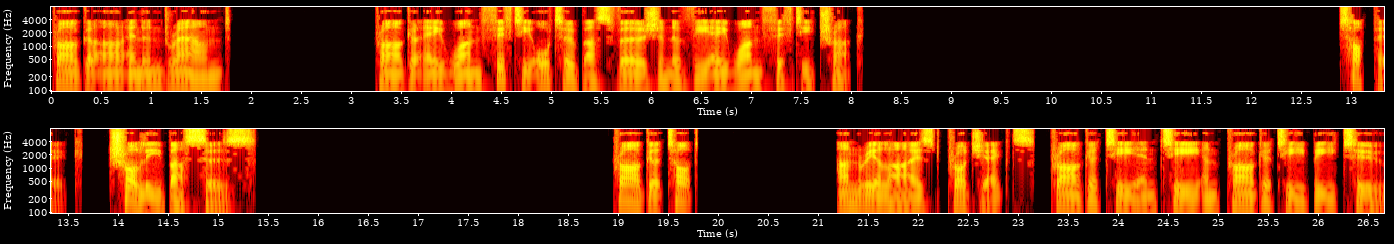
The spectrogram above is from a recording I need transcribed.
Praga RN and RND Praga A150 autobus version of the A150 truck. Topic: Trolleybuses. Praga TOT Unrealized projects, Praga TNT and Praga TB2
